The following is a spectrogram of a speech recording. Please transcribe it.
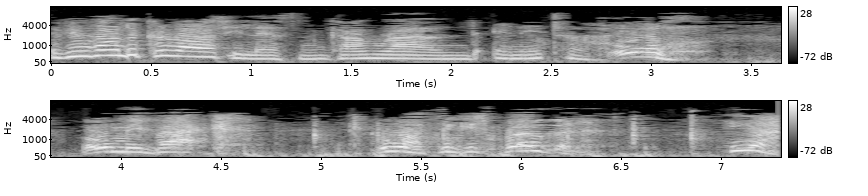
If you want a karate lesson, come round any time. Oh, hold me back. Oh, I think it's broken. Here.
